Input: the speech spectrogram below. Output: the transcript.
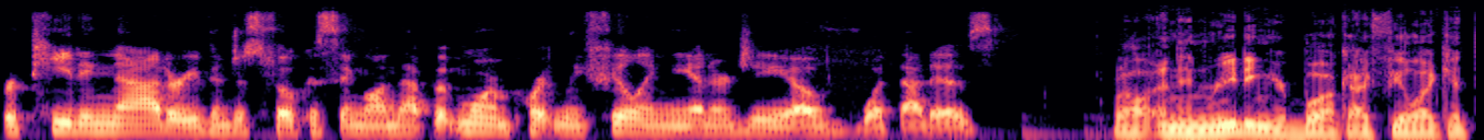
repeating that or even just focusing on that but more importantly feeling the energy of what that is well, and in reading your book, I feel like it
